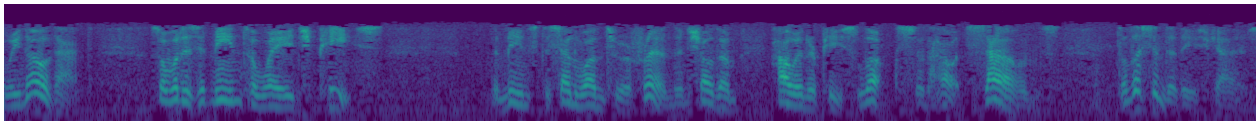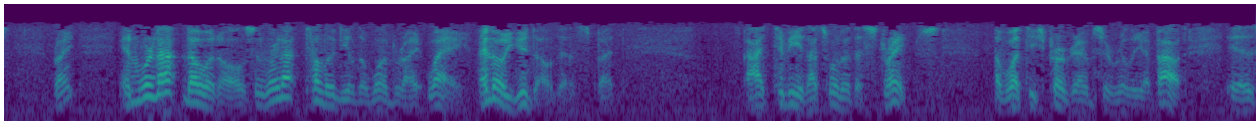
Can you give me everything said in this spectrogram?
We know that. So what does it mean to wage peace? It means to send one to a friend and show them how inner peace looks and how it sounds. To listen to these guys, right? And we're not know-it-alls, and we're not telling you the one right way. I know you know this, but to me, that's one of the strengths of what these programs are really about. Is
